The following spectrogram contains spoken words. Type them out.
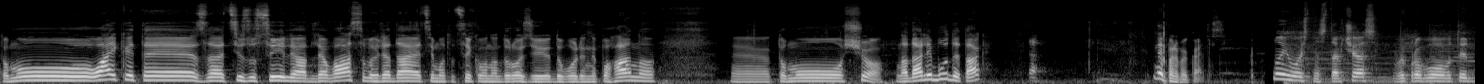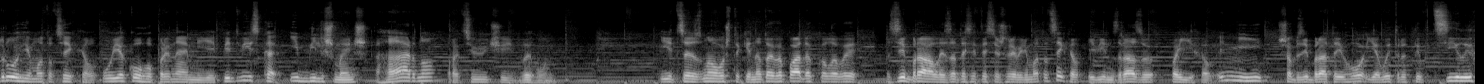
Тому лайкайте за ці зусилля для вас. Виглядає цей мотоцикл на дорозі доволі непогано. Е, тому що, надалі буде, так? Так. Не перемикайтесь. Ну і ось настав час випробовувати другий мотоцикл, у якого принаймні є підвіска і більш-менш гарно працюючий двигун. І це знову ж таки на той випадок, коли ви зібрали за 10 тисяч гривень мотоцикл і він зразу поїхав. Ні, щоб зібрати його, я витратив цілих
